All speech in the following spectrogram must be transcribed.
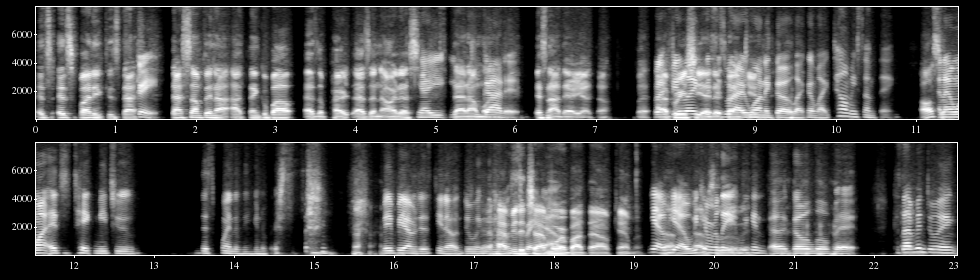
it's it's funny because that's great. that's something I, I think about as a part as an artist. Yeah, you, you, that I'm got like, it. It's not there yet though, but, But I, I, feel like appreciate this it. is where I Thank you. want to go. Like I'm like, tell me something, Awesome. and I want it to take me to this point of the universe. Mm. Maybe I'm just you know doing Yeah, the happy to right chat now. more about that off camera. Yeah, yeah, we can really we can uh, go a little bit because I've Um, been doing.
